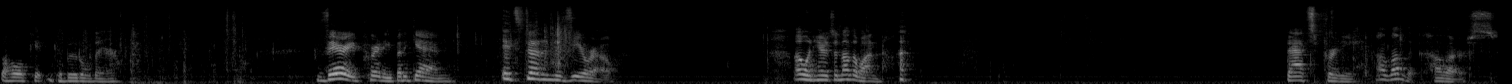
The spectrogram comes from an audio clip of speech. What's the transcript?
the whole kit and caboodle there. Very pretty, but again, it's done in a zero. Oh, and here's another one. That's pretty. I love the colors.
